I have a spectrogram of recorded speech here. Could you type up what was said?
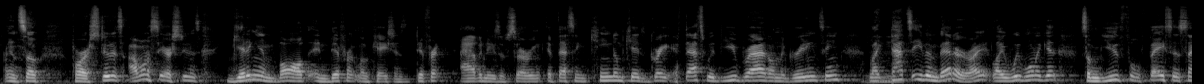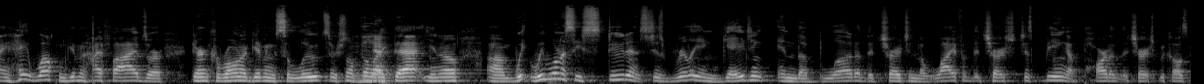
And so for our students, I want to see our students getting involved in different locations, different avenues of serving. If that's in Kingdom Kids, great. If that's with you, Brad, on the greeting team, like that's even better, right? Like we want to get some youthful faces saying, hey, welcome, giving high fives or during Corona, giving salutes or something Yeah. like that. You know, um, we, we want to see students just really engaging in the blood of the church, in the life of the church, just being a part of the church because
